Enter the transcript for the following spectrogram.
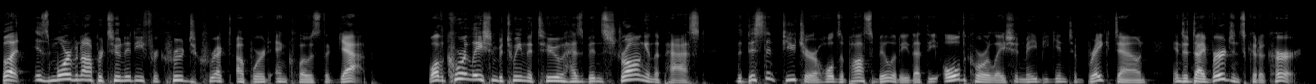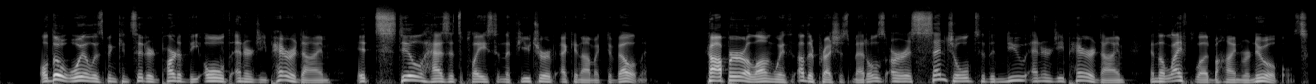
but is more of an opportunity for crude to correct upward and close the gap. While the correlation between the two has been strong in the past, the distant future holds a possibility that the old correlation may begin to break down and a divergence could occur. Although oil has been considered part of the old energy paradigm, it still has its place in the future of economic development. Copper, along with other precious metals, are essential to the new energy paradigm and the lifeblood behind renewables.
